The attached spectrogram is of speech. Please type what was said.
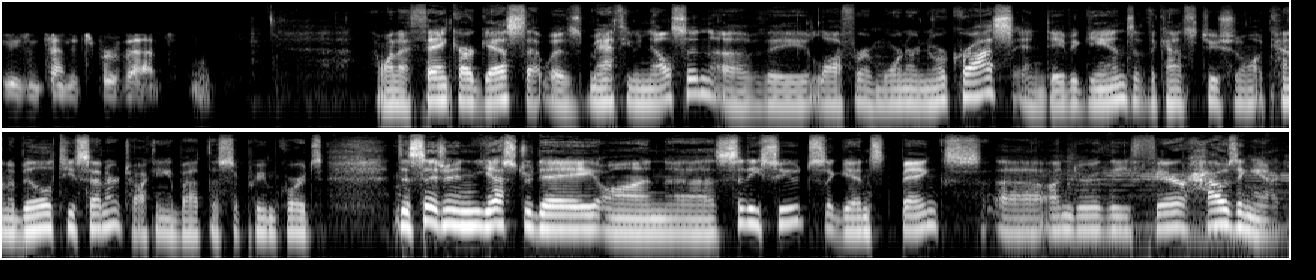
is intended to prevent. I want to thank our guests. That was Matthew Nelson of the law firm Warner Norcross and David Gans of the Constitutional Accountability Center talking about the Supreme Court's decision yesterday on uh, city suits against banks uh, under the Fair Housing Act.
